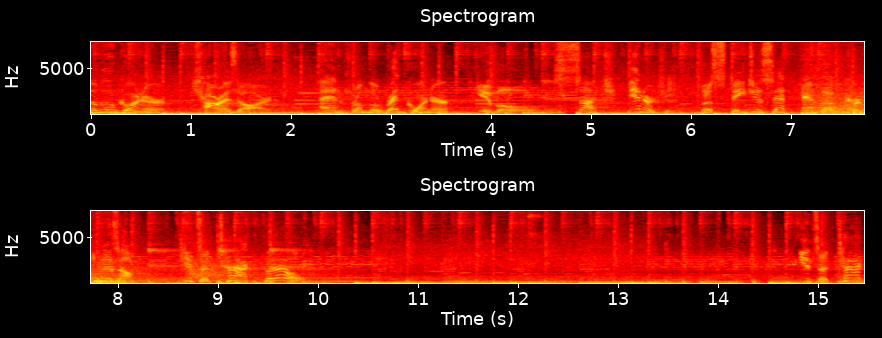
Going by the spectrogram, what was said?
the blue corner, Charizard. And from the red corner, Gible. Such energy. The stage is set and the curtain is up. Its attack fell. Its attack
